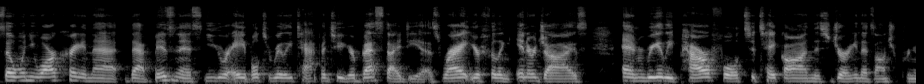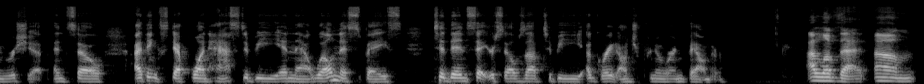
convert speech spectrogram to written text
So when you are creating that that business, you're able to really tap into your best ideas, right? You're feeling energized and really powerful to take on this journey that's entrepreneurship. And so I think step 1 has to be in that wellness space to then set yourselves up to be a great entrepreneur and founder. I love that. Um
